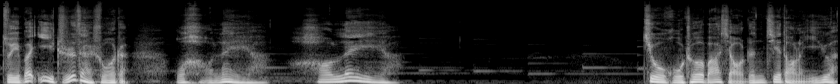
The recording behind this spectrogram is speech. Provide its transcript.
嘴巴一直在说着：“我好累呀，好累呀。”救护车把小珍接到了医院，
